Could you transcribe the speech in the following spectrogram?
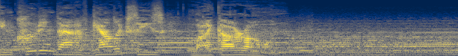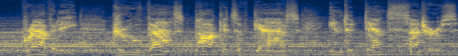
including that of galaxies like our own. Gravity drew vast pockets of gas into dense centers.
